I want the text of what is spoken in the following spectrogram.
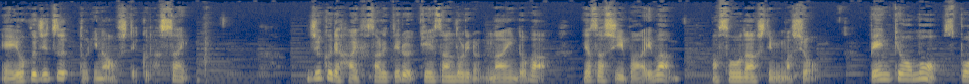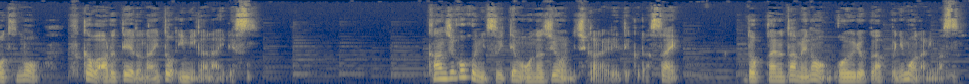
えー、翌日解き直してください。塾で配布されている計算ドリルの難易度が優しい場合は、まあ、相談してみましょう。勉強もスポーツも負荷はある程度ないと意味がないです。漢字語句についても同じように力入れてください。読解のための語彙力アップにもなります。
